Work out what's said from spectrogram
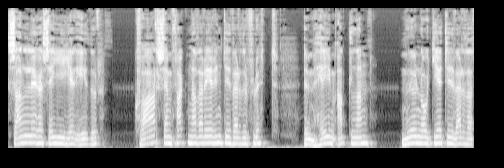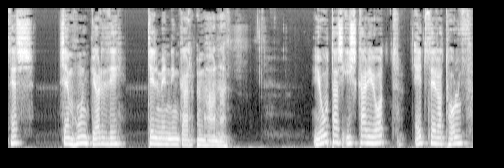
Sannlega segi ég yður, hvar sem fagnadar erindið verður flutt, um heim allan, mun og getið verða þess sem hún gjörði til minningar um hana. Jútas Ískariot, eitt þeirra tólf,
